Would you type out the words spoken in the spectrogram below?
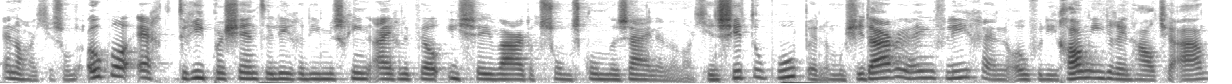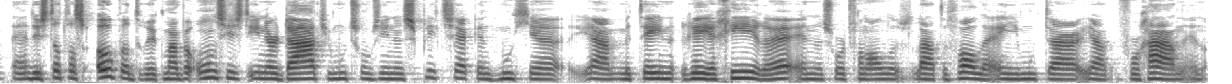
En dan had je soms ook wel echt drie patiënten liggen die misschien eigenlijk wel IC-waardig soms konden zijn. En dan had je een zitoproep en dan moest je daar weer heen vliegen. En over die gang, iedereen haalt je aan. En dus dat was ook wel druk. Maar bij ons is het inderdaad, je moet soms in een split second moet je, ja, meteen reageren en een soort van alles laten vallen. En je moet daar ja, voor gaan. En,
